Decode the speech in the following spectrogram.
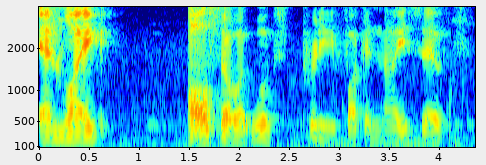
and like, also, it looks pretty fucking nice if.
